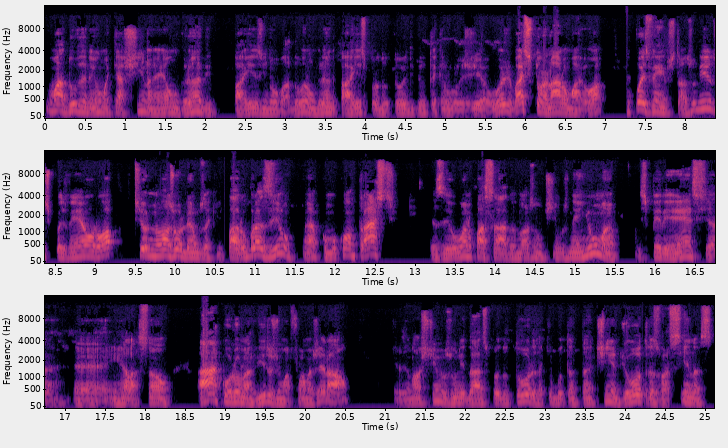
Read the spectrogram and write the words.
Não há dúvida nenhuma que a China é um grande país inovador, um grande país produtor de biotecnologia hoje, vai se tornar o maior. Depois vem os Estados Unidos, depois vem a Europa. Se nós olhamos aqui para o Brasil, né, como contraste, quer dizer, o ano passado nós não tínhamos nenhuma experiência é, em relação a coronavírus de uma forma geral. Quer dizer, nós tínhamos unidades produtoras, aqui o Butantan tinha de outras vacinas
